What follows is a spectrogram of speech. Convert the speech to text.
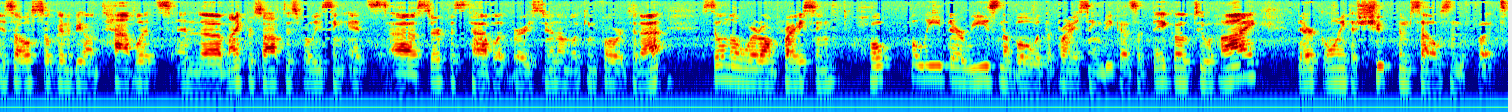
is also going to be on tablets, and uh, Microsoft is releasing its uh, Surface tablet very soon. I'm looking forward to that. Still no word on pricing. Hopefully they're reasonable with the pricing because if they go too high, they're going to shoot themselves in the foot.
